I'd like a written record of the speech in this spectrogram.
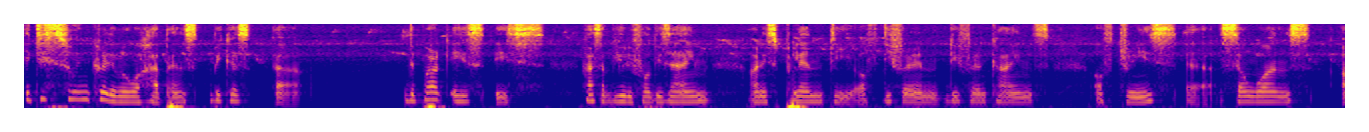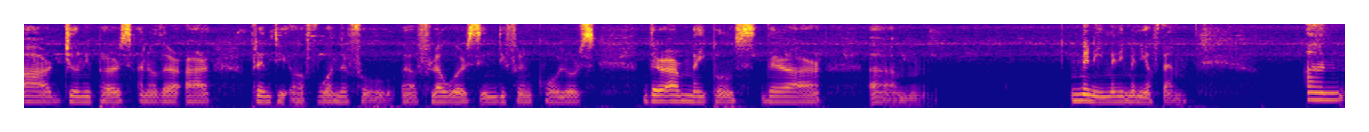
it is so incredible what happens because. Uh, the park is is has a beautiful design and it's plenty of different different kinds of trees. Uh, some ones are junipers, another are plenty of wonderful uh, flowers in different colors. There are maples. There are um, many, many, many of them. And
